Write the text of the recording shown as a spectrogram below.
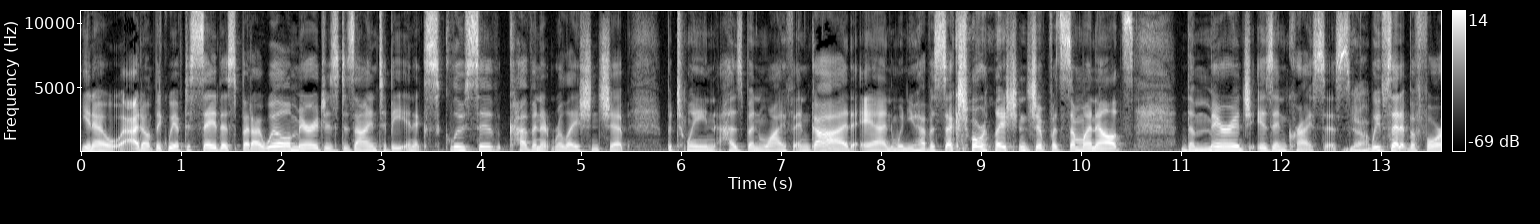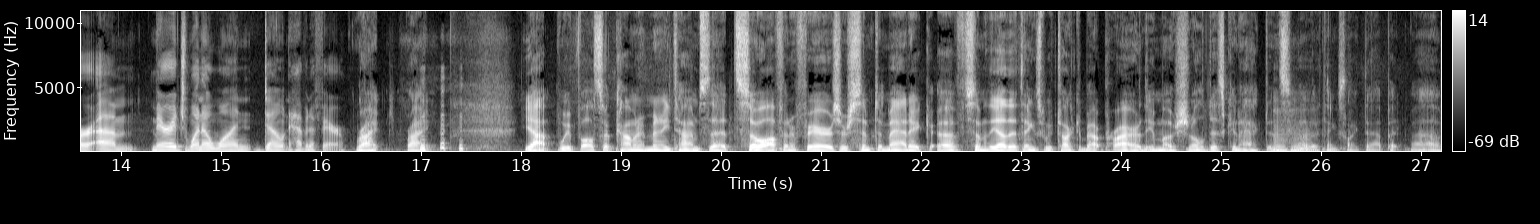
you know, I don't think we have to say this, but I will. Marriage is designed to be an exclusive covenant relationship between husband, wife, and God. And when you have a sexual relationship with someone else, the marriage is in crisis. Yeah. We've said it before. Um, marriage 101 don't have an affair. Right, right. yeah, we've also commented many times that so often affairs are symptomatic of some of the other things we've talked about prior, the emotional disconnect and some other things like that. But uh,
